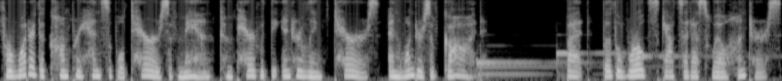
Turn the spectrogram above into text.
For what are the comprehensible terrors of man compared with the interlinked terrors and wonders of God? But, though the world scouts at us whale hunters,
